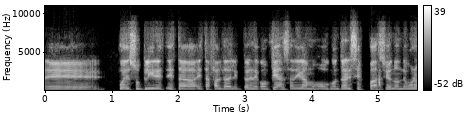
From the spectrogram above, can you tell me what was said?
eh, puede suplir esta, esta falta de lectores de confianza, digamos, o encontrar ese espacio en donde uno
